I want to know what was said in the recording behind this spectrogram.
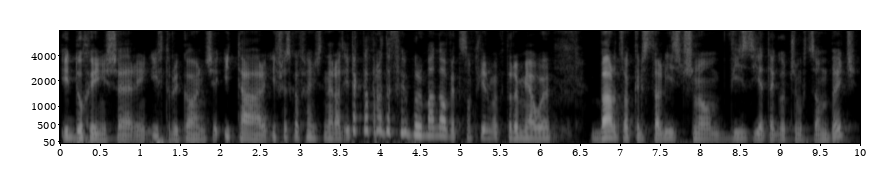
i Duchy i Sharing, i w Trójkącie, i Tar, i wszystko wszędzie na raz. I tak naprawdę Fablemanowie to są filmy, które miały bardzo krystaliczną wizję tego, czym chcą być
